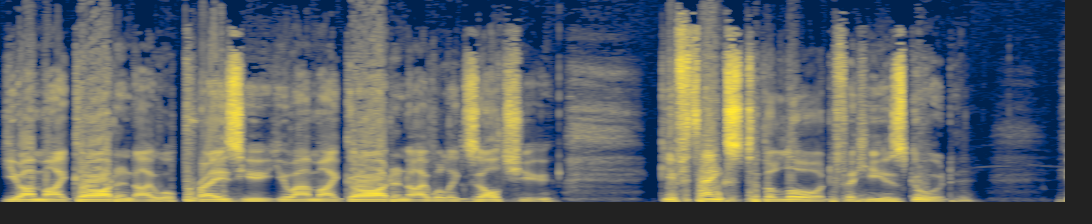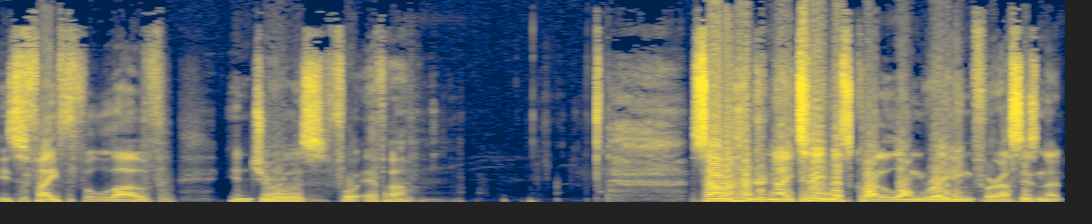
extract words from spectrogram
You are my God, and I will praise you. You are my God, and I will exalt you. Give thanks to the Lord, for he is good. His faithful love endures forever. Psalm 118, that's quite a long reading for us, isn't it?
